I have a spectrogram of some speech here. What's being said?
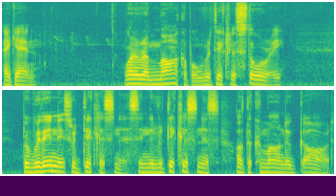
again. What a remarkable, ridiculous story. But within its ridiculousness, in the ridiculousness of the command of God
